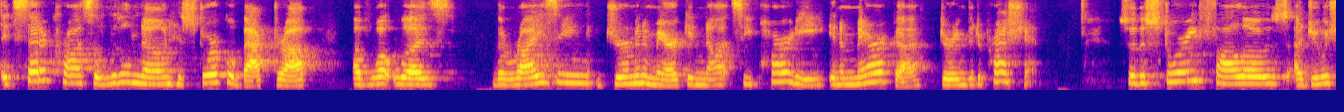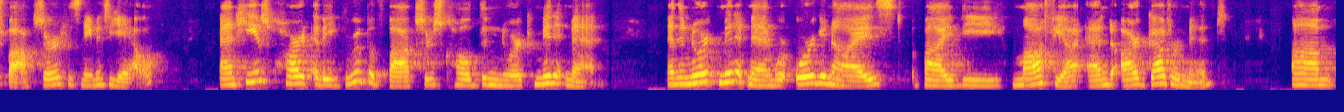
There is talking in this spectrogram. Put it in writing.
it's set across a little known historical backdrop of what was the rising German American Nazi Party in America during the Depression. So the story follows a Jewish boxer, his name is Yael, and he is part of a group of boxers called the Newark Minutemen. And the Newark Minutemen were organized by the mafia and our government. Um,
